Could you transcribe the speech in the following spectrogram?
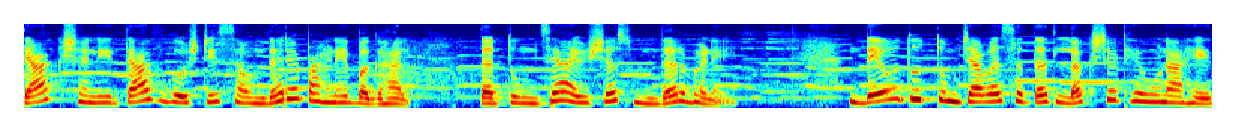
त्या क्षणी त्याच गोष्टी सौंदर्य पाहणे बघाल तर तुमचे आयुष्य सुंदर बनेल. देवदूत तुमच्यावर सतत लक्ष ठेवून आहेत.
